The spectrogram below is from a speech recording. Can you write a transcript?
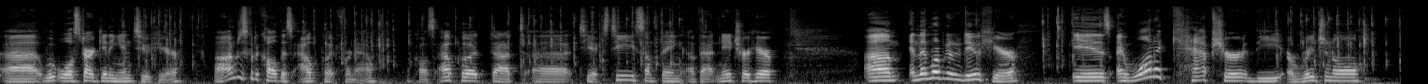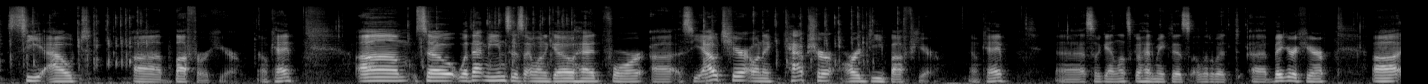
uh, we'll start getting into here. Uh, I'm just going to call this output for now. I'll call this output.txt, something of that nature here. Um, and then what I'm going to do here is I want to capture the original cout uh, buffer here, okay? Um, so what that means is I want to go ahead for uh, out here. I want to capture rdbuf here, okay? Uh, so again, let's go ahead and make this a little bit uh, bigger here. Uh,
